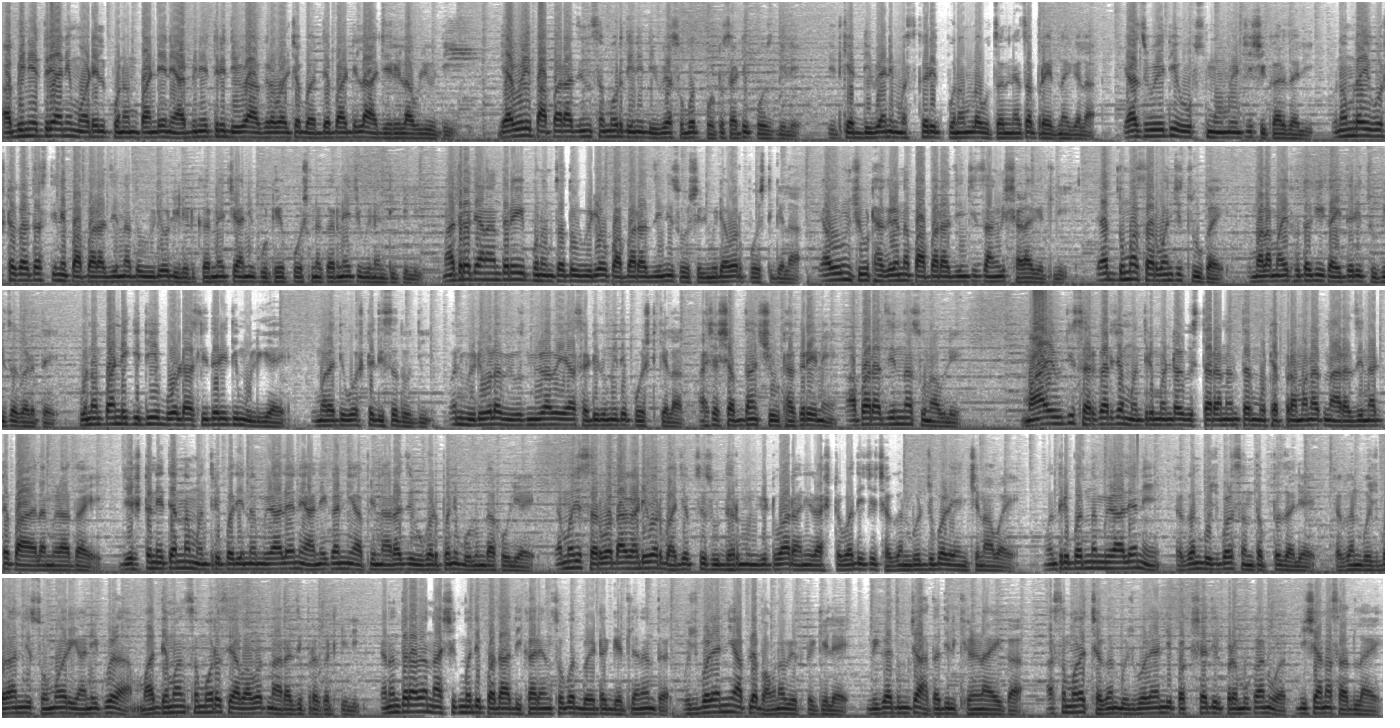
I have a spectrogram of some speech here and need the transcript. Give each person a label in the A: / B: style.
A: अभिनेत्री आणि मॉडेल पूनम पांडेने अभिनेत्री दिव्या अग्रवालच्या बर्थडे पार्टीला हजेरी लावली होती. यावेळी पापाराजींसमोर तिने दिव्यासोबत फोटोसाठी पोस्ट दिले. तितक्यात दिव्याने मस्करीत पूनमला उचलण्याचा प्रयत्न केला. याचवेळी ती उप्स मुवमेंटची शिकार झाली. पूनमला ही गोष्ट कळताच तिने पापाराजींना तो व्हिडिओ डिलीट करण्याची आणि कुठे पोस्ट न करण्याची विनंती केली. मात्र त्यानंतरही पूनमचा तो व्हिडिओ पापाराजींनी सोशल मीडियावर पोस्ट केला. यावरून शिव ठाकरेंना पापाराजींची चांगली शाळा घेतली. त्यात तुम्हा सर्वांची चूक आहे. तुम्हाला माहीत होतं की काहीतरी चुकीचं घडतंय. पूनम पांडे कितीही बोल्ड असली तरी ती मुलगी आहे. तुम्हाला ती गोष्ट दिसत होती. पण व्हिडिओला व्ह्यूज मिळावे यासाठी तुम्ही ते पोस्ट केलात. अशा शब्दांत शिव ठाकरेने पापाराजींना सुनावले. महायुती सरकारच्या मंत्रिमंडळ विस्तारानंतर मोठ्या प्रमाणात नाराजी नाट्य पाहायला मिळत आहे. ज्येष्ठ नेत्यांना मंत्रिपदी न मिळाल्याने अनेकांनी आपली नाराजी उघडपणे बोलून दाखवली आहे. त्यामध्ये सर्वात आघाडीवर भाजपचे सुधीर मुनगिटवार आणि राष्ट्रवादीचे छगन भुजबळ यांचे नाव आहे. मंत्रिपद न मिळाल्याने छगन भुजबळ संतप्त झाले आहेत छगन भुजबळांनी सोमवारी अनेक वेळा माध्यमांसमोरच याबाबत नाराजी प्रकट केली. त्यानंतर आता नाशिकमध्ये पदाधिकाऱ्यांसोबत बैठक घेतल्यानंतर भुजबळ यांनी आपल्या भावना व्यक्त केल्या आहे मी काय तुमच्या हातातील खेळणं आहे का? असं म्हणत छगन भुजबळ यांनी पक्षातील प्रमुखांवर निशाणा साधला आहे.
